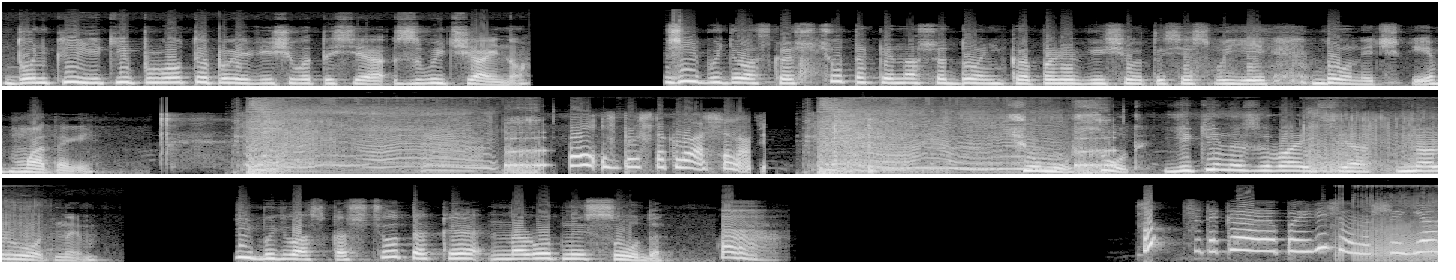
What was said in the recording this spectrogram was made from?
Доньки, які проти перевішуватися, звичайно. Скажіть, будь ласка, що таке наша донька перевішуватися своєї донечки, матері? Це із Простоквашино. Чому суд, який називається народним? Скажіть, будь ласка, що таке народний суд? Це таке перевішено, що я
